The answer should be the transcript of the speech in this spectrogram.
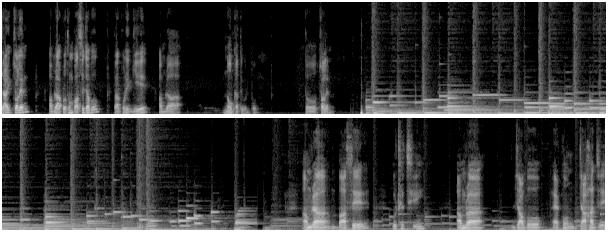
যাই চলেন, আমরা প্রথম বাসে যাব, তারপরে গিয়ে আমরা নৌকাতে উঠব। তো চলেন। আমরা বাসে উঠেছি। আমরা যাব এখন জাহাজে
